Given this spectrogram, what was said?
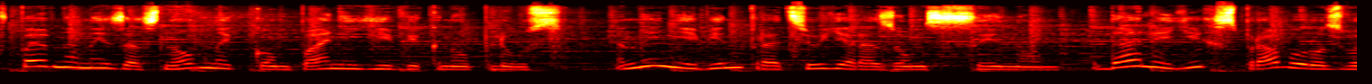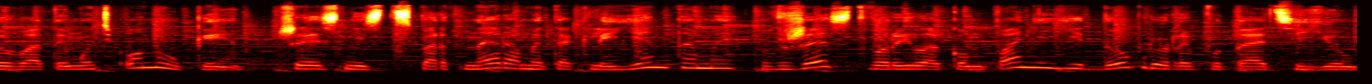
Впевнений засновник компанії Вікно Плюс. Нині він працює разом з сином. Далі їх справу розвиватимуть онуки. Чесність з партнерами та клієнтами вже створила компанії добру репутацію.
